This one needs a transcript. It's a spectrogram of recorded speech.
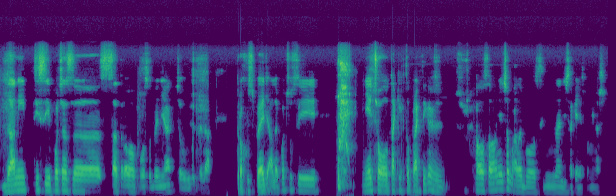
Dani, ty si počas uh, Satrovho pôsobenia, čo už je teda trochu späť, ale počul si niečo o takýchto praktikách, že šuchalo sa o niečom, alebo si na nič také nespomínaš?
